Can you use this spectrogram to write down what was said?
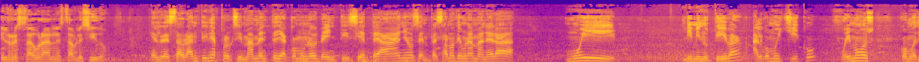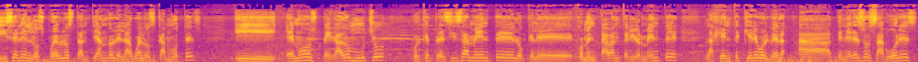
el restaurante establecido. El restaurante tiene aproximadamente ya como unos 27 años. Empezamos de una manera muy diminutiva, algo muy chico. Fuimos, como dicen en los pueblos, tanteándole el agua a los camotes y hemos pegado mucho porque precisamente lo que le comentaba anteriormente, la gente quiere volver a tener esos sabores,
